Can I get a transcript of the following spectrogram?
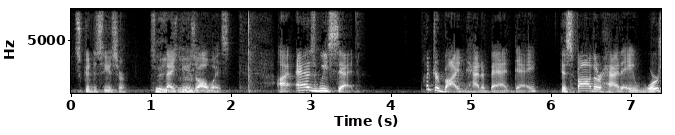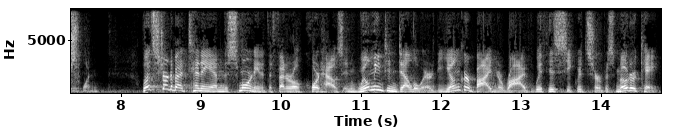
It's good to see you, sir. See you Thank you as always. Uh, as we said, Hunter Biden had a bad day. His father had a worse one. Let's start about 10 a.m. this morning at the federal courthouse in Wilmington, Delaware. The younger Biden arrived with his Secret Service motorcade,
